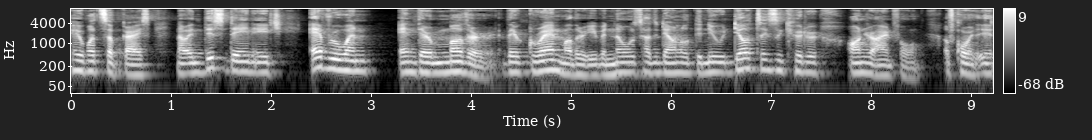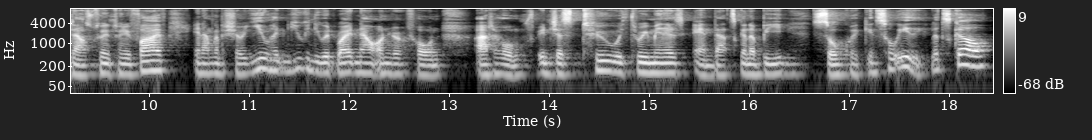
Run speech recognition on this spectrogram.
Hey, what's up, guys? Now, in this day and age, everyone and their mother, their grandmother even knows how to download the new Delta Executor on your iPhone. Of course, it announced 2025, and I'm going to show you how you can do it right now on your phone at home in just two or three minutes, and that's going to be so quick and so easy. Let's go!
